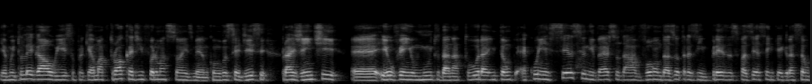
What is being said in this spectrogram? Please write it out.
E é muito legal isso, porque é uma troca de informações mesmo. Como você disse, para a gente, é, eu venho muito da Natura, então é conhecer esse universo da Avon, das outras empresas, fazer essa integração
